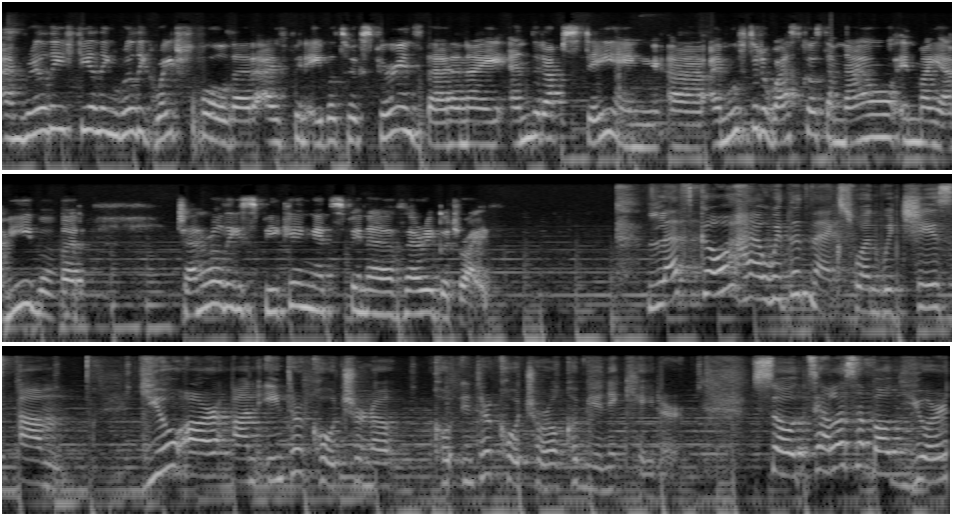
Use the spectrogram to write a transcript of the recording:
I'm really feeling really grateful that I've been able to experience that. And I ended up staying. Uh, I moved to the West Coast. I'm now in Miami, but generally speaking, it's been a very good ride. Let's go ahead with the next one, which is um, you are an intercultural intercultural communicator. So tell us about your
